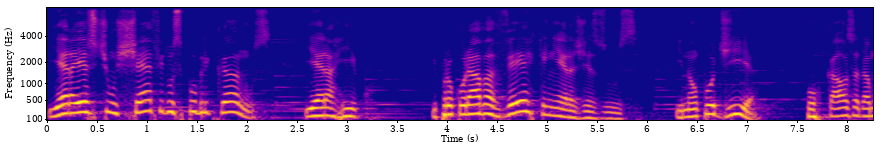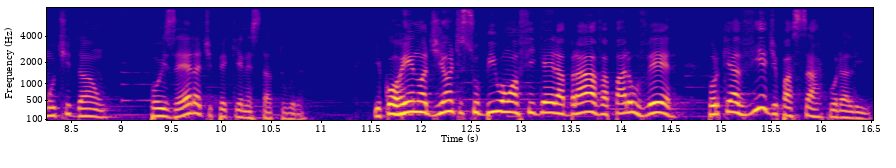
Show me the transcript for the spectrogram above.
E era este um chefe dos publicanos, e era rico. E procurava ver quem era Jesus, e não podia, por causa da multidão, pois era de pequena estatura. E correndo adiante subiu a uma figueira brava para o ver, porque havia de passar por ali.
